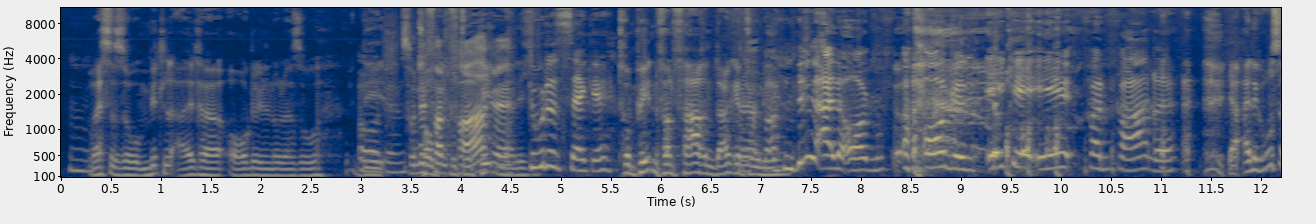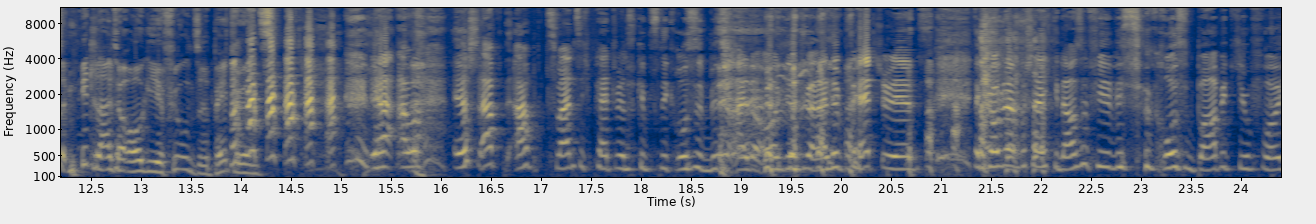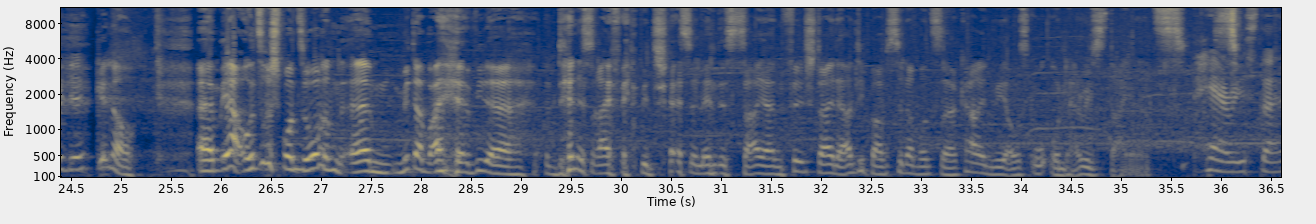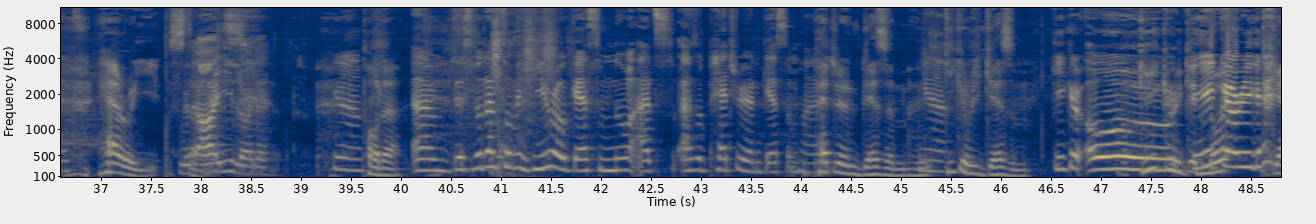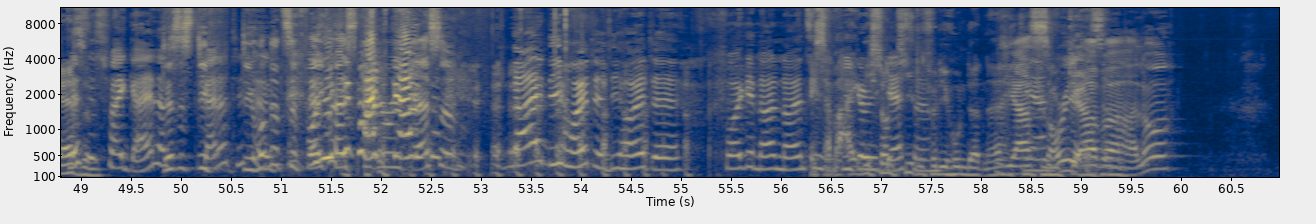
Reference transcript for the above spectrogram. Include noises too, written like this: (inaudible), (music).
Weißt du, so Mittelalter-Orgeln oder so. Nee, Orgeln. So eine Fanfare. Dudelsäcke. Trompetenfanfaren, danke, Toni. (laughs) Mittelalter-Orgeln. Orgeln, a.k.a. Fanfare. (laughs) Ja, eine große Mittelalter-Orgie für unsere Patreons. (laughs) Ja, aber erst ab, ab 20 Patreons gibt es eine große Mittelalter-Orgie für alle Patreons. Da kommt dann wahrscheinlich genauso viel wie zur großen Barbecue-Folge. genau. Ähm, ja, unsere Sponsoren ähm, mit dabei äh, wieder Dennis Reif, Edwin Jesse, Landis Zayan, Phil Steiner, Antipap, Cinnamonster, Karin W. aus O und Harry Styles. Harry Styles. Harry Styles. Mit AI, Leute. Ja. Potter. Ähm, das wird dann so wie Hero Gasm, nur als also Patreon Gasm halt. Patreon Gasm. Ja. Geekery Gasm. Giger, oh, Geekery- Geekery, Neu- das ist voll geil. Das ist die, geiler die Titel. 100. Das Folge ist heißt die Gary Gasm. Nein, die heute, die heute. Folge 99. Ist aber Geekery eigentlich schon ein. Titel für die 100, ne? Ja, Ja. sorry, Gasm. aber hallo?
